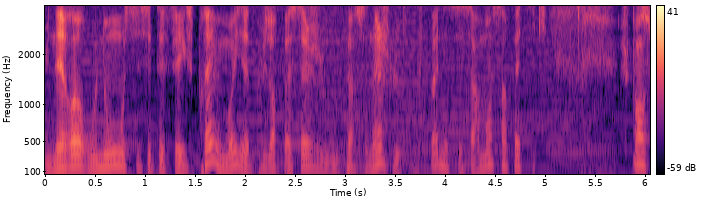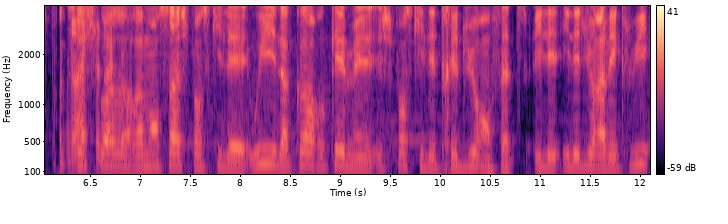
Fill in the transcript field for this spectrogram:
une, erreur ou non, si c'était fait exprès, mais moi, il y a plusieurs passages où le personnage, je le trouve pas nécessairement sympathique. Je pense pas que ce soit vraiment ça. Je pense qu'il est. Oui, d'accord, ok, mais je pense qu'il est très dur en fait. Il est, il est dur avec lui.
